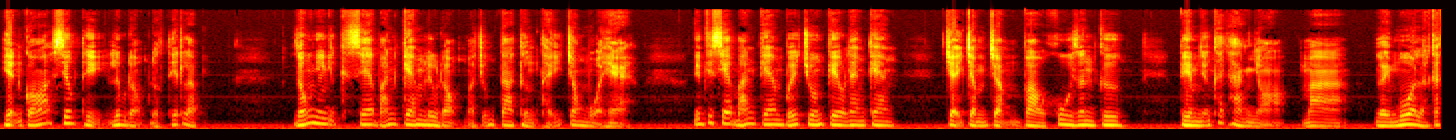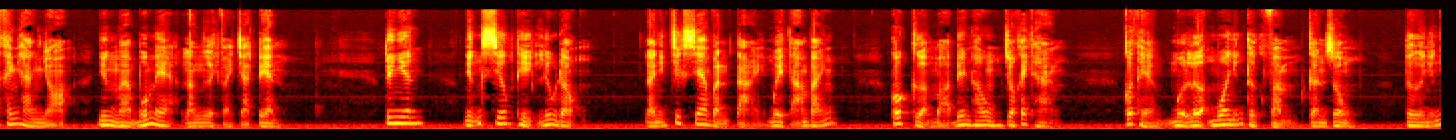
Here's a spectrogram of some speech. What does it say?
Hiện có siêu thị lưu động được thiết lập, giống như những xe bán kem lưu động mà chúng ta thường thấy trong mùa hè. Những chiếc xe bán kem với chuông kêu leng keng chạy chậm chậm vào khu dân cư, tìm những khách hàng nhỏ mà người mua là các khách hàng nhỏ nhưng mà bố mẹ là người phải trả tiền. Tuy nhiên, những siêu thị lưu động là những chiếc xe vận tải 18 bánh có cửa mở bên hông cho khách hàng có thể mở lựa mua những thực phẩm cần dùng từ những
